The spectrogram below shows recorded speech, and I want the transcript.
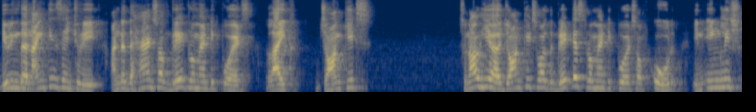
during the 19th century under the hands of great romantic poets like John Keats. So now here John Keats was the greatest romantic poets of ode in English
